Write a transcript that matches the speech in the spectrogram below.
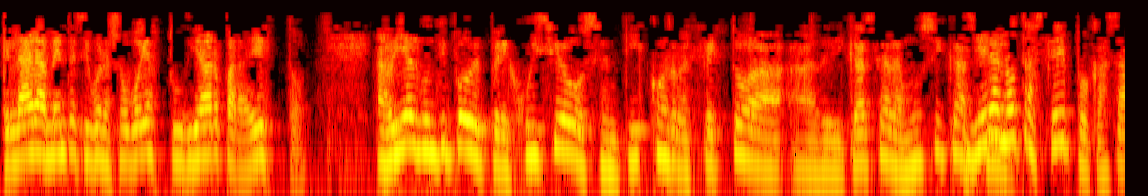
claramente decir, bueno, yo voy a estudiar para esto. ¿Había algún tipo de prejuicio o sentís con respecto a, a dedicarse a la música? Y eran otras épocas. A-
